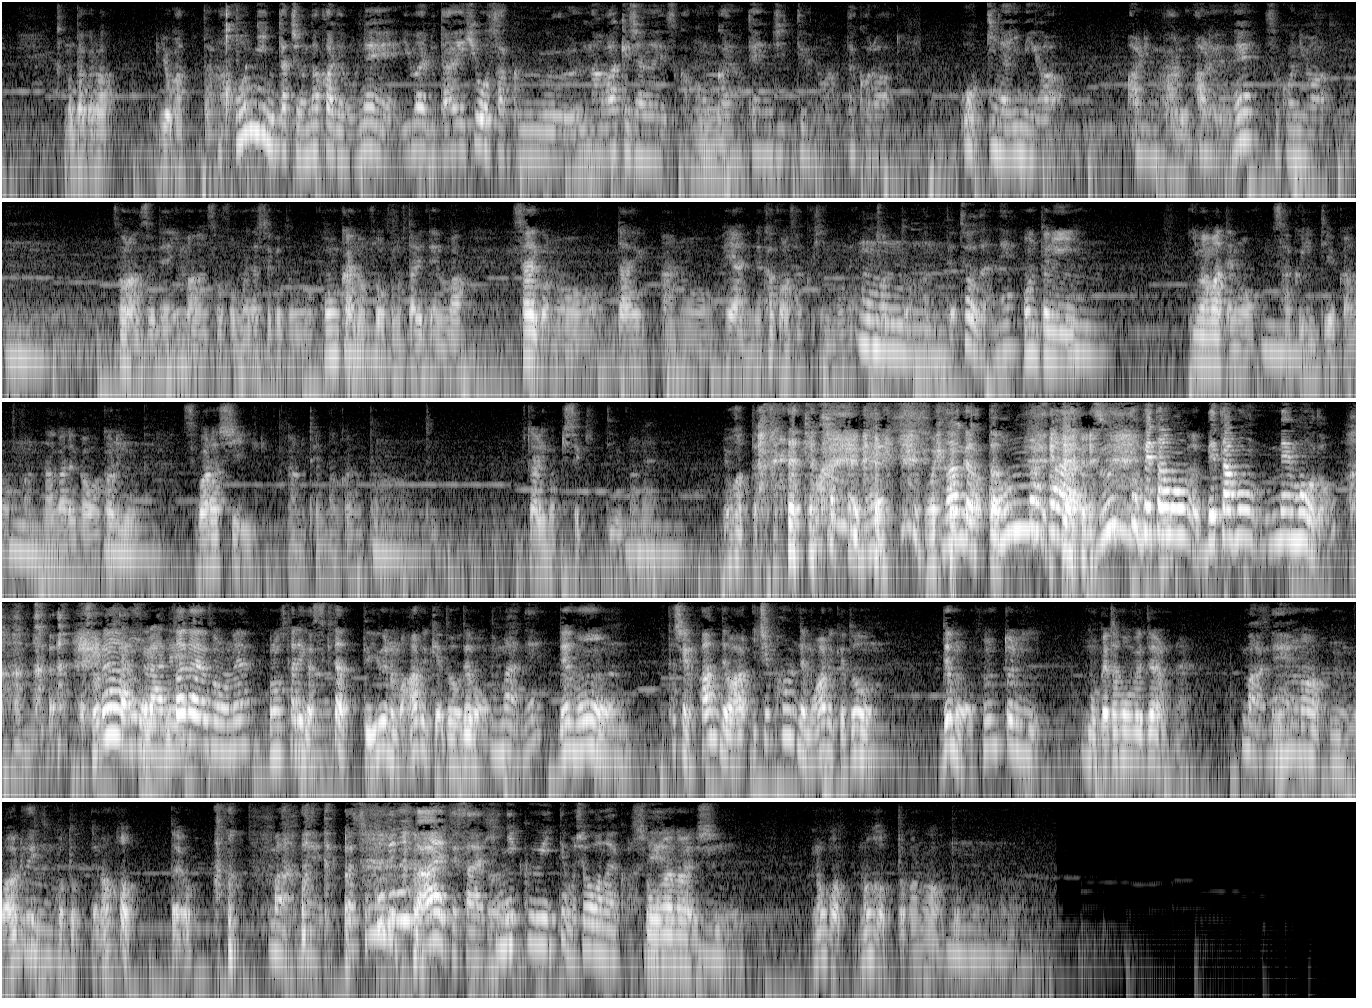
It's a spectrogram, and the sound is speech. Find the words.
まあ、だからよかったな。本人たちの中でもねいわゆる代表作なわけじゃないですか、うん。今回の展示っていうのは。だから大きな意味があるある。あるよねそこにはそうなんですよ。で今そうそう思い出したけど今回のうんそうこの2人展は最後の大あの部屋にね過去の作品もね、うん。ちょっとあってうんそうだね。本当にうん。今までの作品っていうかあの、流れが分かるよううん。素晴らしいあの展覧会だったなっていう、2人の奇跡っていうかね、よかったよね。よかったね。なんかこんなさずっとベタも ベタもめモード？それはもうお互いそのねこの2人が好きだっていうのもあるけどでもまあね。でも、うん。確かにファンでは一ファンでもあるけど、でも本当にもうベタ褒めだよね。そまあね。んな、うん、悪いことってなかったよ、まあね。そこでなんかあえてさ皮肉言ってもしょうがないからね。しょうがないし、なん。かなかったかなと思う。な、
